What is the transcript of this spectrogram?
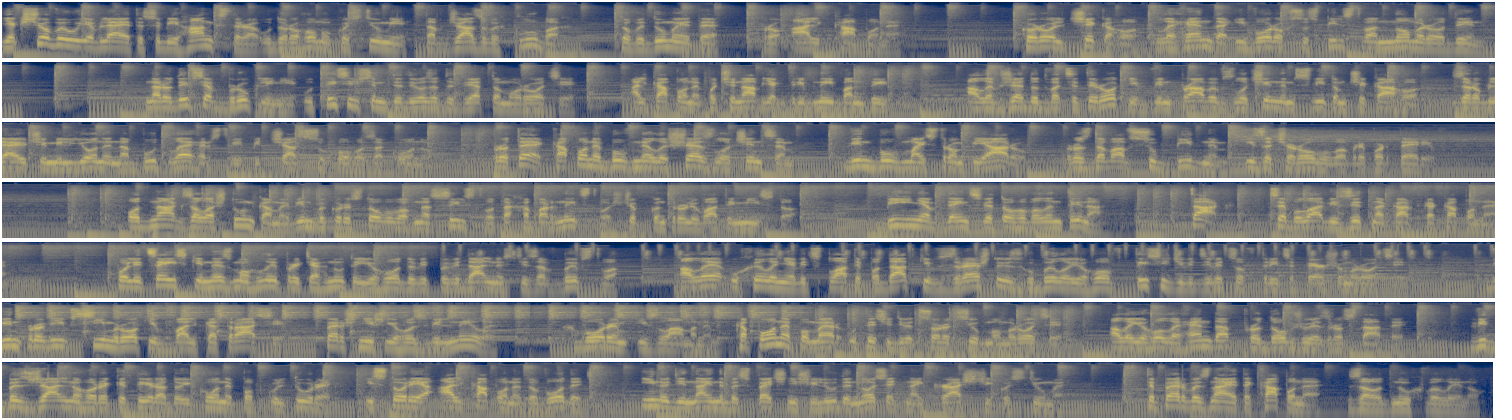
Якщо ви уявляєте собі гангстера у дорогому костюмі та в джазових клубах, то ви думаєте про Аль Капоне. Король Чикаго, легенда і ворог суспільства номер один. Народився в Брукліні у 1799 році. Аль Капоне починав як дрібний бандит. Але вже до 20 років він правив злочинним світом Чикаго, заробляючи мільйони на бутлегерстві під час сухого закону. Проте Капоне був не лише злочинцем, він був майстром піару, роздавав суп бідним і зачаровував репортерів. Однак за лаштунками він використовував насильство та хабарництво, щоб контролювати місто. Бійня в День Святого Валентина. Так, це була візитна картка Капоне. Поліцейські не змогли притягнути його до відповідальності за вбивство, але ухилення від сплати податків зрештою згубило його в 1931 році. Він провів сім років в Алькатрасі, перш ніж його звільнили, хворим і зламаним. Капоне помер у 1947 році, але його легенда продовжує зростати. Від безжального рекетира до ікони попкультури історія Аль Капоне доводить, іноді найнебезпечніші люди носять найкращі костюми. Тепер ви знаєте Капоне за одну хвилину.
